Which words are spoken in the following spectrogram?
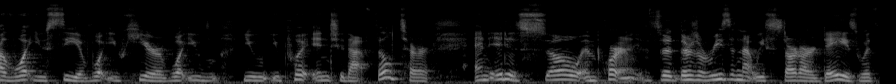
of what you see of what you hear of what you you you put into that filter and it is so important a, there's a reason that we start our days with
